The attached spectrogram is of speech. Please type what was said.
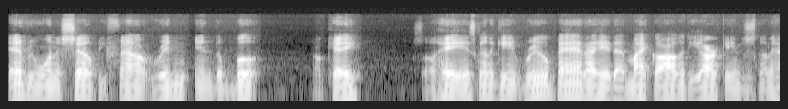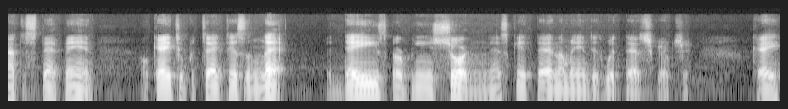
everyone that shall be found written in the book. Okay? So hey, it's gonna get real bad out here that Michael the Archangel is gonna have to step in, okay, to protect his elect. The days are being shortened. Let's get that, and I'm gonna end it with that scripture. Okay?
